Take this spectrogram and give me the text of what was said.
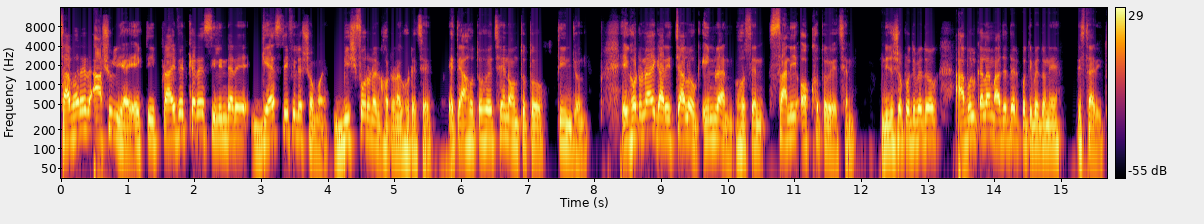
সাভারের আশুলিয়ায় একটি প্রাইভেট কারের সিলিন্ডারে গ্যাস রিফিলের সময় বিস্ফোরণের ঘটনা ঘটেছে। এতে আহত হয়েছেন অন্তত তিনজন। এই ঘটনায় গাড়ির চালক ইমরান হোসেন সানি অক্ষত রয়েছেন। নিজস্ব প্রতিবেদক আবুল কালাম আজাদের প্রতিবেদনে বিস্তারিত।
